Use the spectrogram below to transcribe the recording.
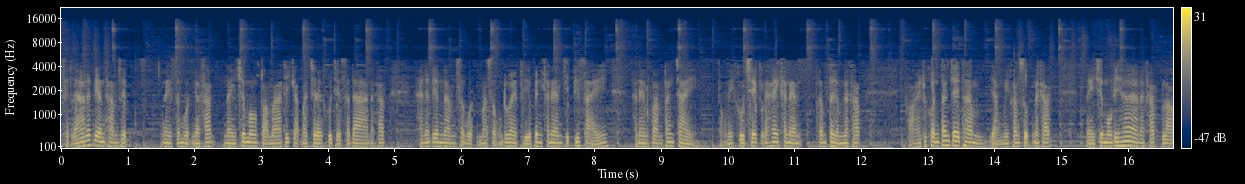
เสร็จแล้วนักเรียนทำเสร็จในสมุดนะครับ ในชั่วโมงต่อมาที่กลับมาเจอครูเจษดานะครับให้นักเรียนนำสมุดมาส่งด้วย ถือเป็นคะแนนจิตพิสัย คะแนนความตั้งใจ ตรงนี้ครูเช็คและให้คะแนนเพิ่มเติมนะครับ ขอให้ทุกคนตั้งใจทำอย่างมีความสุขนะครับ ในชั่วโมงที่ 5 นะครับ เรา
